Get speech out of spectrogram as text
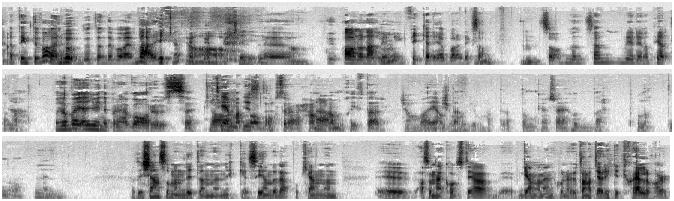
Att det inte var en hund utan det var en varg. Ja. Okej. Eh, Ja. Av någon anledning fick jag det bara liksom. Mm. Så, men sen blev det något helt annat. Och jag var- är ju inne på det här varulvstemat Ja, då. det. Också där ham, Ja. varianten. ja, ja. Att, att de kanske är hundar på natten då. Mm. Ja, Det känns som en liten nyckelscen där på Kennen. Eh, alltså den här konstiga eh, gamla människorna. Utan att jag riktigt själv har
